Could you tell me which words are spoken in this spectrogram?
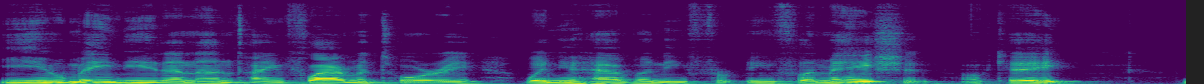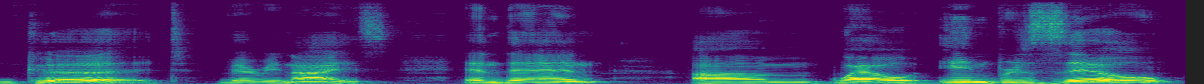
you may need an anti-inflammatory when you have an inf inflammation, okay? Good. Very nice. And then, um, well, in Brazil,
